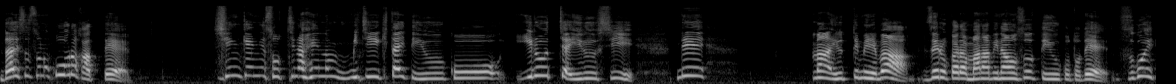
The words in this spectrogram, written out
大卒のコーラかって、真剣にそっちら辺の道行きたいっていう子、いるっちゃいるし、で、まあ言ってみれば、ゼロから学び直すっていうことで、すごい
